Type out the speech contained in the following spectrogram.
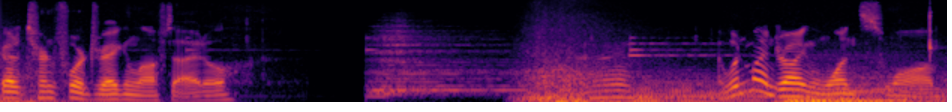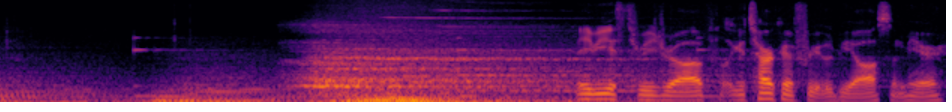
Got a turn 4 Dragonloft Idol. Uh, I wouldn't mind drawing one Swamp. Maybe a 3 drop. Like Atarka Efreet would be awesome here.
